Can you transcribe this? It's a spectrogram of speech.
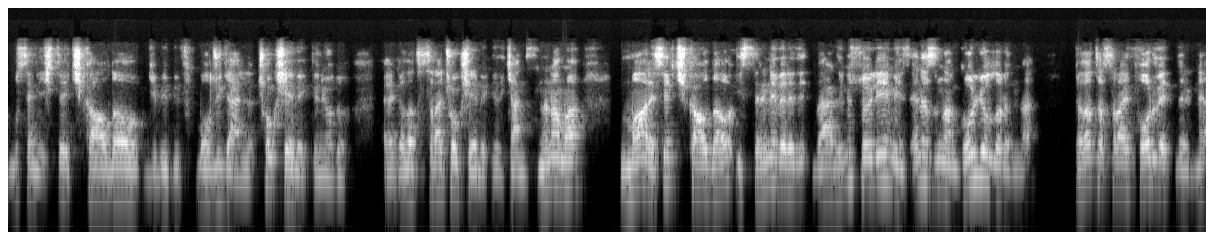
bu sene işte Çikaldao gibi bir futbolcu geldi. Çok şey bekleniyordu. E, Galatasaray çok şey bekledi kendisinden ama maalesef Çikaldao isteneni verdiğini söyleyemeyiz. En azından gol yollarında Galatasaray forvetlerine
